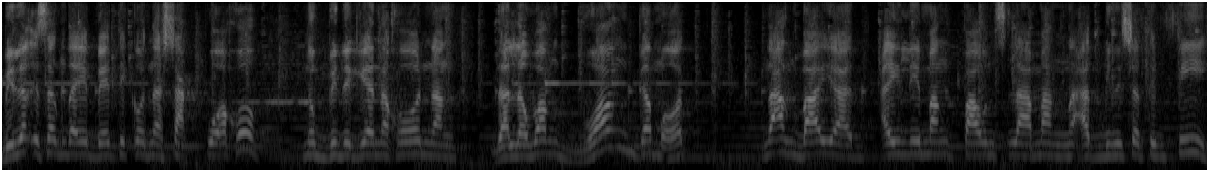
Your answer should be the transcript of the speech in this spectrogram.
Bilang isang diabetiko, na-shock po ako nung binigyan ako ng dalawang buwang gamot na ang bayad ay limang pounds lamang na administrative fee.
